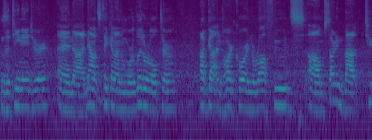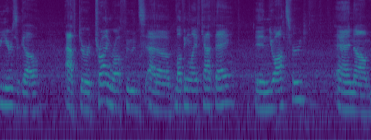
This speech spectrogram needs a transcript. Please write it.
I was a teenager, and uh, now it's taken on a more literal term. I've gotten hardcore into raw foods um, starting about two years ago after trying raw foods at a Loving Life Cafe in New Oxford and um,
